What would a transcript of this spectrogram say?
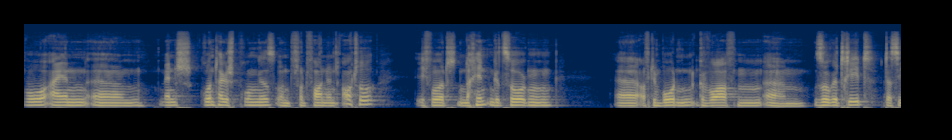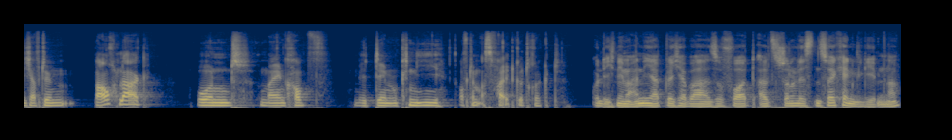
wo ein ähm, Mensch runtergesprungen ist und von vorne ein Auto. Ich wurde nach hinten gezogen, äh, auf den Boden geworfen, ähm, so gedreht, dass ich auf dem Bauch lag und mein Kopf mit dem Knie auf dem Asphalt gedrückt. Und ich nehme an, ihr habt euch aber sofort als Journalisten zu erkennen gegeben, ne?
